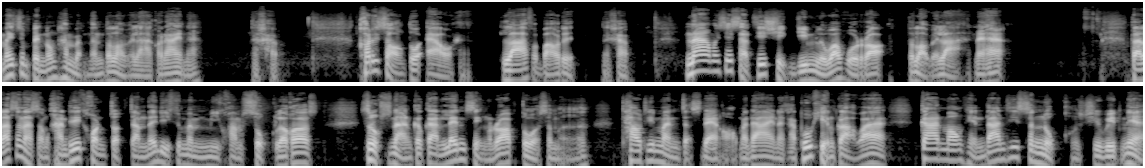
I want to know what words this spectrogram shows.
ไม่จำเป็นต้องทำแบบนั้นตลอดเวลาก็ได้นะนะครับ ข้อที่สองตัว L ฮะ laugh about it นะครับหน้าไม่ใช่สัตว์ที่ฉีกยิ้มหรือว่าหัวเราะตลอดเวลานะฮะแต่ลักษณะสำคัญที่คนจดจำได้ดีคือมันมีความสุข แล้วก็สนุกสนานกับการเล่นสิ่งรอบตัวเสมอ เท่าที่มันจะแสดงออกมาได้นะครับ ผู้เขียนกล่าวว่า การมองเห็นด้านที่สนุกของชีวิตเนี่ย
